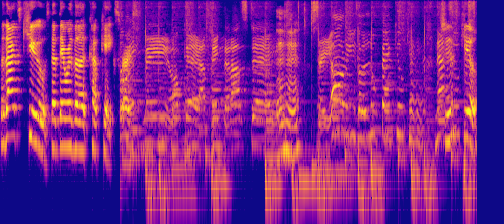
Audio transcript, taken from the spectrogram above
But that's cute that they were the cupcakes first. okay. i think that i'll stay. Mm-hmm. She's cute.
